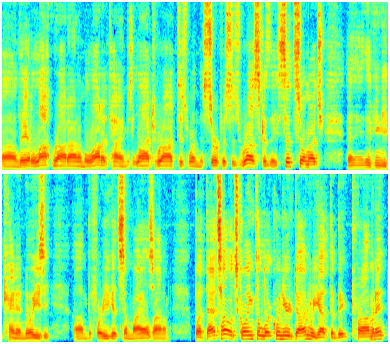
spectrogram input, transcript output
Uh, they had a lot rot on them a lot of times. Lot rot is when the surfaces rust because they sit so much and they can get kind of noisy um, before you get some miles on them. But that's how it's going to look when you're done. We got the big prominent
